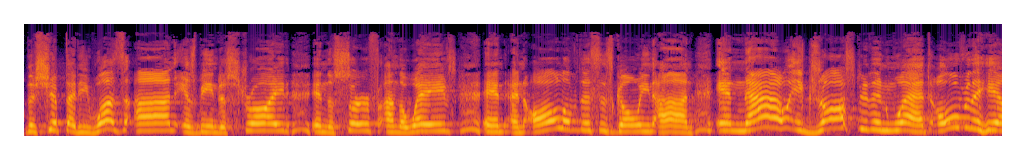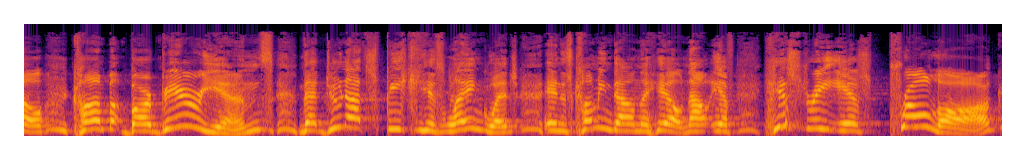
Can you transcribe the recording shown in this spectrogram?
The ship that he was on is being destroyed in the surf on the waves, and, and all of this is going on. And now, exhausted and wet, over the hill come barbarians that do not speak his language and is coming down the hill. Now, if history is prologue,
